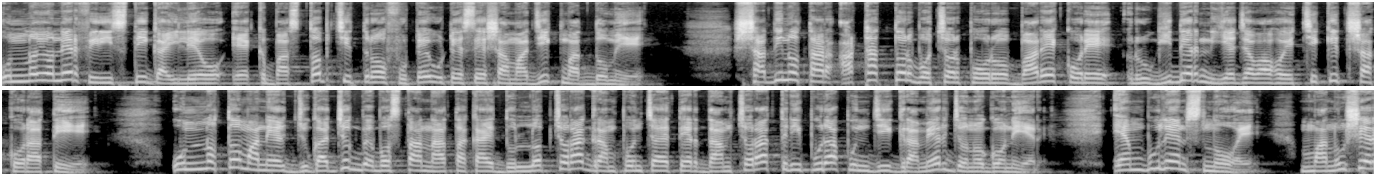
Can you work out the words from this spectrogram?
উন্নয়নের ফিরিস্তি গাইলেও এক বাস্তব চিত্র ফুটে উঠেছে সামাজিক মাধ্যমে। স্বাধীনতার আটাত্তর বছর পরও বারে করে রুগীদের নিয়ে যাওয়া হয় চিকিৎসা করাতে। উন্নত মানের যোগাযোগ ব্যবস্থা না থাকায় দুর্লভচড়া গ্রাম পঞ্চায়েতের দামচড়া ত্রিপুরাপুঞ্জি গ্রামের জনগণের। অ্যাম্বুলেন্স নয়, মানুষের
